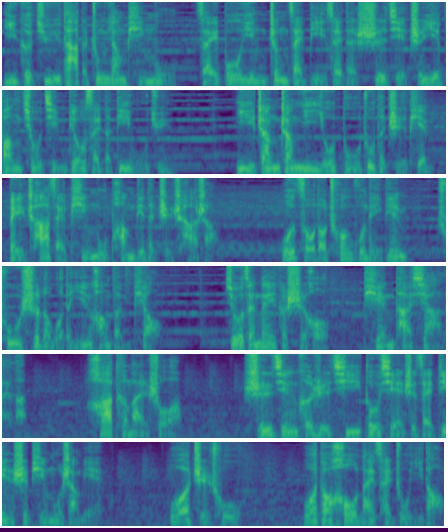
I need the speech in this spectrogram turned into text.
一个巨大的中央屏幕在播映正在比赛的世界职业棒球锦标赛的第五局。一张张印有赌注的纸片被插在屏幕旁边的纸插上。我走到窗户那边，出示了我的银行本票。就在那个时候，天塌下来了。哈特曼说：“时间和日期都显示在电视屏幕上面。”我指出：“我到后来才注意到。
